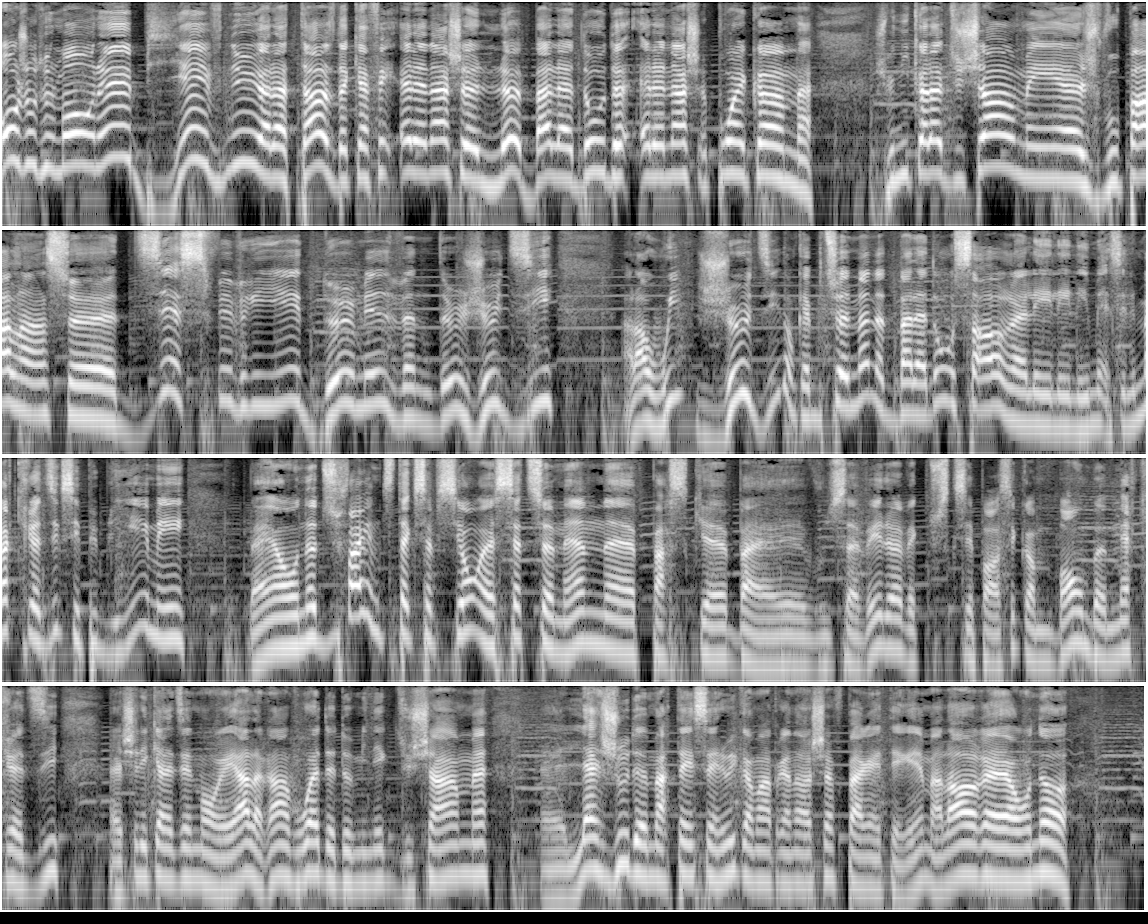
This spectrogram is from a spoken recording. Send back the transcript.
Bonjour tout le monde et bienvenue à la tasse de café LNH, le balado de LNH.com. Je suis Nicolas Ducharme et euh, je vous parle en ce 10 février 2022, jeudi. Alors oui, jeudi. Donc habituellement, notre balado sort euh, les, les, les c'est que c'est publié, mais ben on a dû faire une petite exception euh, cette semaine euh, parce que ben vous le savez là, avec tout ce qui s'est passé comme bombe mercredi chez les Canadiens de Montréal, renvoi de Dominique Ducharme, l'ajout de Martin Saint-Louis comme entraîneur-chef par intérim. Alors on a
